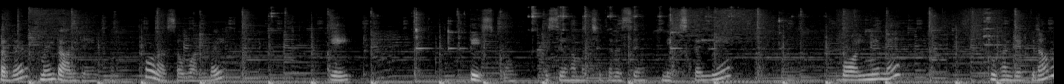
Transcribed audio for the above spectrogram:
कलर मैं डाल रही हूँ। थोड़ा सा वन बाई एट टी स्पून इसे हम अच्छी तरह से मिक्स कर लिए। बॉल में मैं 200 ग्राम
